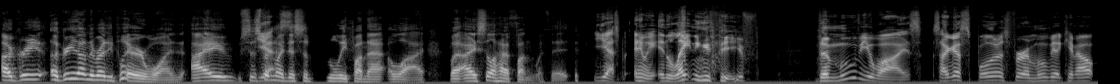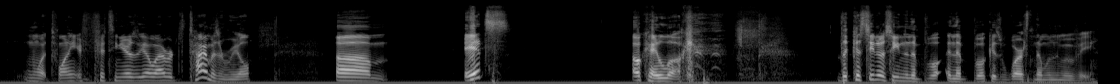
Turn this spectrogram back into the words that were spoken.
Agreed agreed on the Ready Player one. I suspend my disbelief on that a lot, but I still have fun with it. Yes, but anyway, in Lightning Thief, the movie wise, so I guess spoilers for a movie that came out what 20 15 years ago, whatever. Time isn't real. Um it's Okay, look. the casino scene in the book in the book is worse than in the movie.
